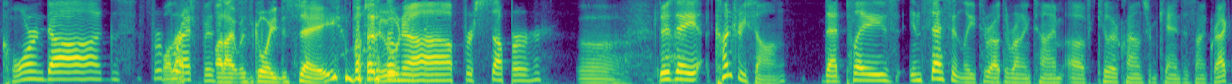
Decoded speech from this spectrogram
Corn dogs for Well, breakfast. that's what I was going to say, but tuna for supper. Ugh. There's a country song that plays incessantly throughout the running time of Killer Clowns from Kansas on Crack.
